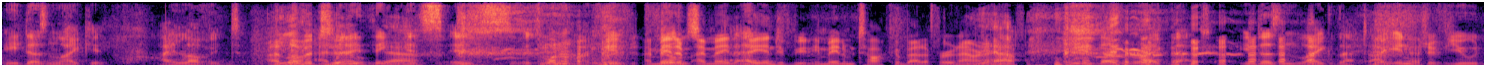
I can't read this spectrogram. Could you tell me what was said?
He doesn't like it. I love it. I love it And too. I think Yeah. it's, it's it's one of my favorite I made him. films. I made. I interviewed. He made him talk about it for an hour and a half. he doesn't like that. He doesn't like that. I interviewed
